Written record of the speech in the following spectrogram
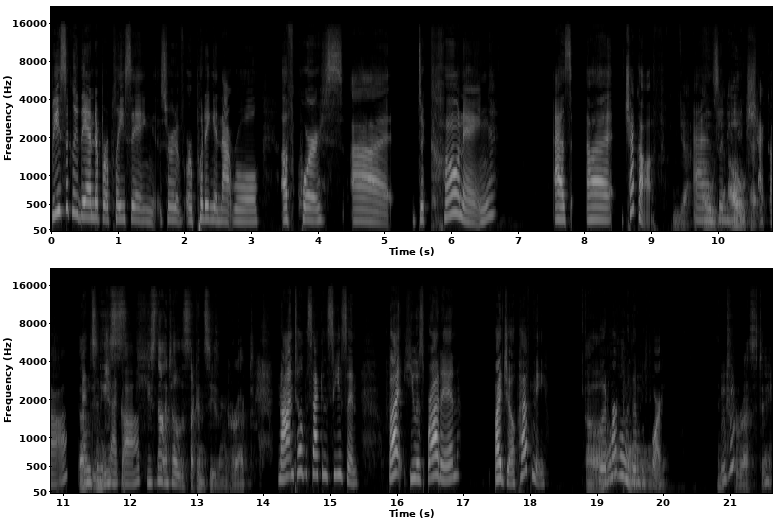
basically they end up replacing sort of or putting in that role of course uh deconing as uh Chekov Yeah. as oh, yeah. Oh, okay. Chekov That- and he's, Chekov he's not until the second season, correct? not until the second season but he was brought in by joe pevney Oh. Who had worked with him before. Mhm. Interesting.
